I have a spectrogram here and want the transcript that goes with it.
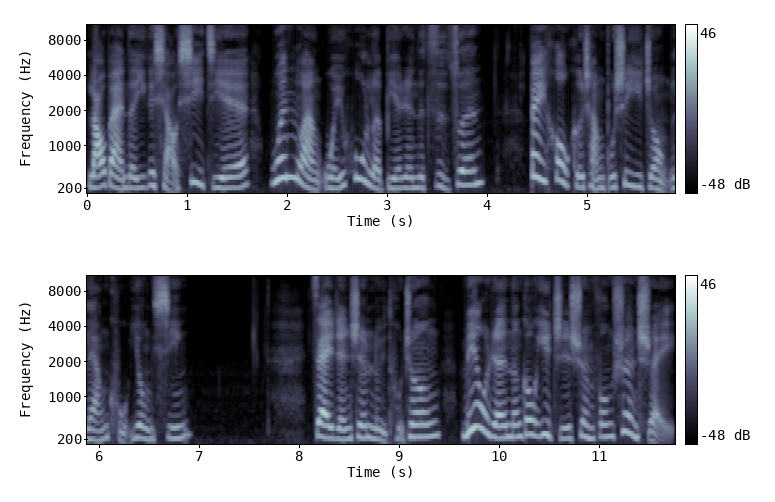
老板的一个小细节，温暖维护了别人的自尊，背后何尝不是一种良苦用心？在人生旅途中，没有人能够一直顺风顺水，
